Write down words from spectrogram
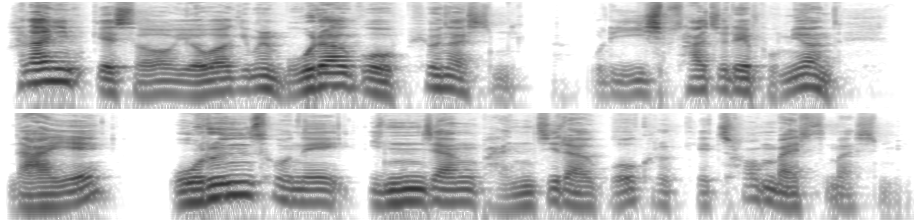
하나님께서 여호와김을 뭐라고 표현하십니까? 우리 24절에 보면 나의 오른손의 인장 반지라고 그렇게 처음 말씀하십니다.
